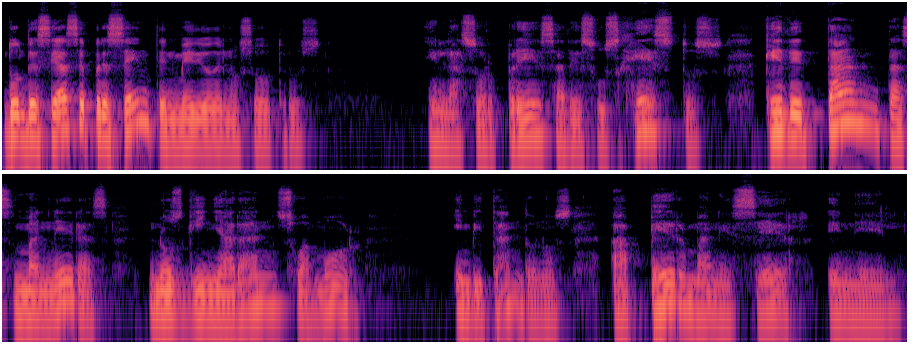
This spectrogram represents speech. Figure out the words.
donde se hace presente en medio de nosotros, en la sorpresa de sus gestos, que de tantas maneras nos guiñarán su amor, invitándonos a permanecer en Él.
